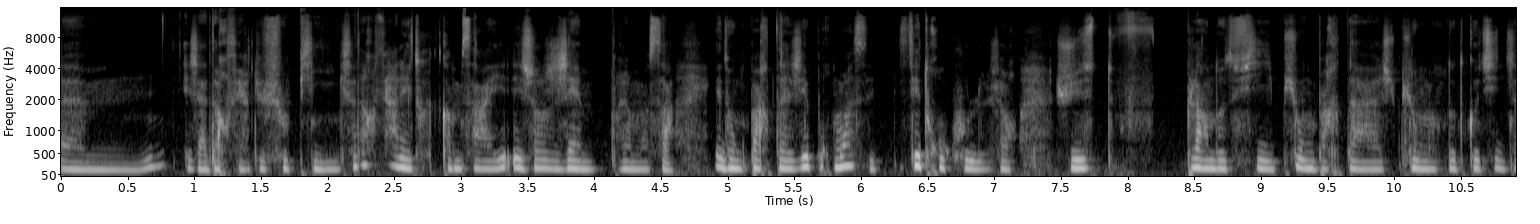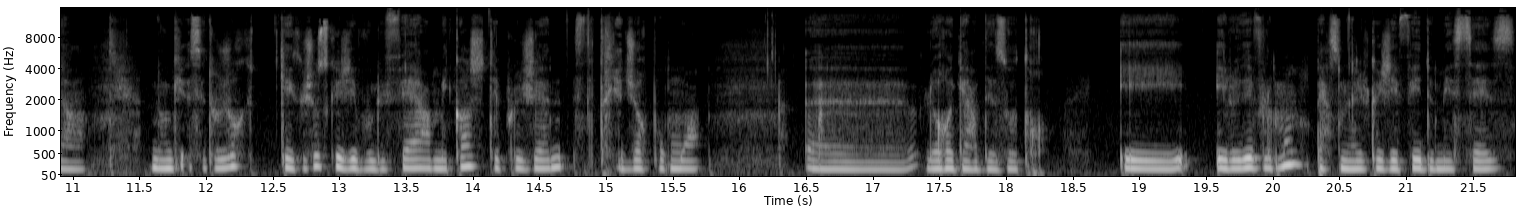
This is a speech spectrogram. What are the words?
Euh, et j'adore faire du shopping, j'adore faire des trucs comme ça. Et, genre, j'aime vraiment ça. Et donc, partager, pour moi, c'est trop cool. Genre, juste plein d'autres filles, puis on partage, puis on montre notre quotidien. Donc, c'est toujours quelque chose que j'ai voulu faire. Mais quand j'étais plus jeune, c'était très dur pour moi. Euh, le regard des autres. Et, et le développement personnel que j'ai fait de mes 16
